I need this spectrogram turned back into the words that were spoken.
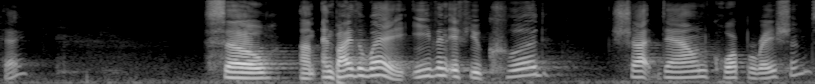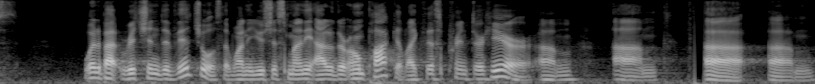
Okay? So, um, and by the way, even if you could shut down corporations? What about rich individuals that want to use this money out of their own pocket, like this printer here? Um, um, uh, um,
